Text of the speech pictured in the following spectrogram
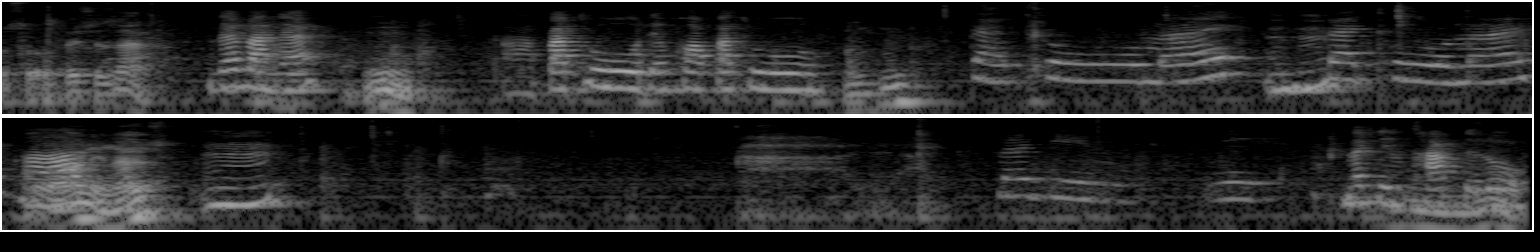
What sort of fish is that? ได้บ้านเนี้ย Mm. อ่าปลาทูเดี๋ยวคอปลาทู Mm-hmm. ปลาทูไหมอือหือปลาทูไหมครั Well, บ honey knows. อืมมาดินนี่ไม่กินครับสิลูก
